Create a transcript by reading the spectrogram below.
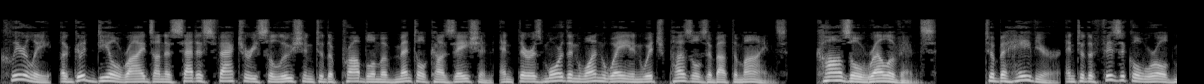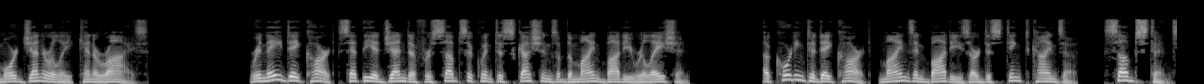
Clearly, a good deal rides on a satisfactory solution to the problem of mental causation and there is more than one way in which puzzles about the mind's causal relevance to behavior and to the physical world more generally can arise. René Descartes set the agenda for subsequent discussions of the mind-body relation. According to Descartes, minds and bodies are distinct kinds of «substance»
